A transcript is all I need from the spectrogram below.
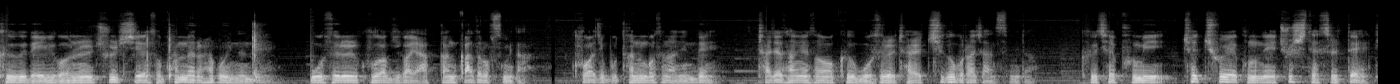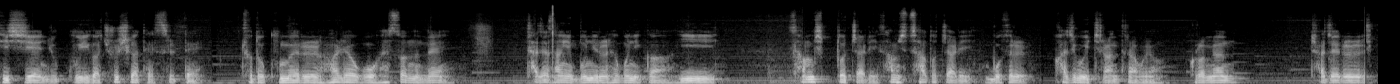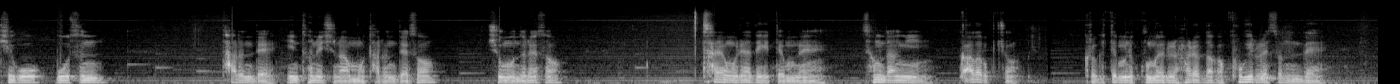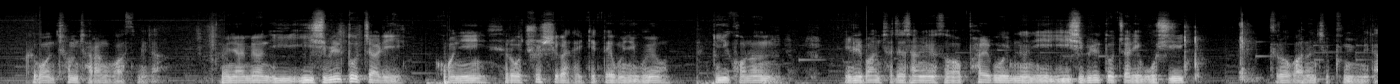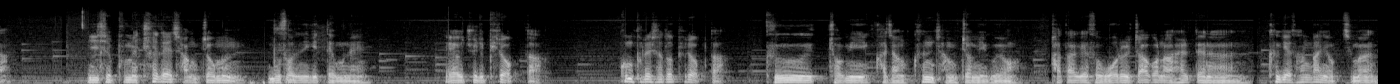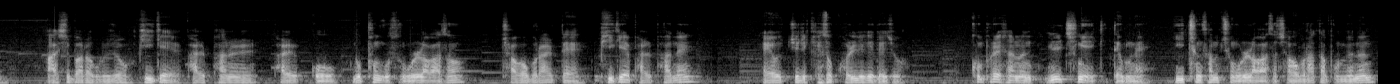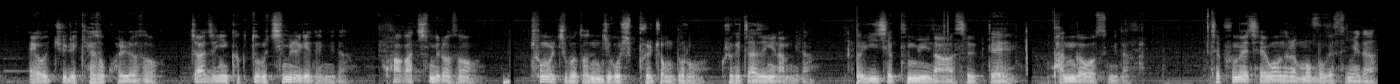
그 네일건을 출시해서 판매를 하고 있는데 못을 구하기가 약간 까다롭습니다. 구하지 못하는 것은 아닌데 자재상에서 그 못을 잘 취급을 하지 않습니다. 그 제품이 최초에 국내에 출시됐을 때 DCN692가 출시가 됐을 때 저도 구매를 하려고 했었는데 자재상에 문의를 해보니까 이 30도짜리, 34도짜리 못을 가지고 있질 않더라고요. 그러면 자재를 시키고 못은 다른데 인터넷이나 뭐 다른 데서 주문을 해서 사용을 해야 되기 때문에 상당히 까다롭죠. 그렇기 때문에 구매를 하려다가 포기를 했었는데 그건 참 잘한 것 같습니다. 왜냐하면 이 21도짜리 건이 새로 출시가 됐기 때문이고요. 이 건은 일반 자재상에서 팔고 있는 이 21도짜리 못이 들어가는 제품입니다. 이 제품의 최대 장점은 무선이기 때문에 에어줄이 필요 없다. 컴프레셔도 필요 없다. 그 점이 가장 큰 장점이고요. 바닥에서 월을 짜거나 할 때는 크게 상관이 없지만 아시바라 그러죠. 비계 발판을 밟고 높은 곳으로 올라가서 작업을 할 때 비계 발판에 에어줄이 계속 걸리게 되죠. 컴프레셔는 1층에 있기 때문에 2층, 3층 올라가서 작업을 하다 보면은 에어줄이 계속 걸려서 짜증이 극도로 치밀게 됩니다. 화가 치밀어서 총을 집어 던지고 싶을 정도로 그렇게 짜증이 납니다. 이 제품이 나왔을 때 반가웠습니다. 제품의 재원을 한번 보겠습니다.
